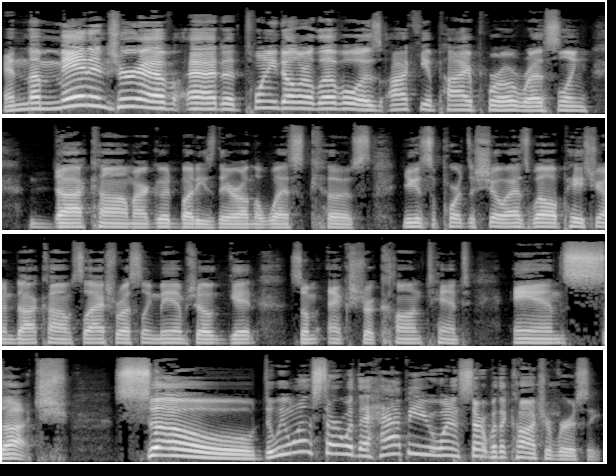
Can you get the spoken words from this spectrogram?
And the manager at, at a $20 level is Occupy Pro Wrestling.com. Our good buddies there on the West Coast. You can support the show as well at patreon.com slash wrestling mayhem show. Get some extra content and such. So, do we want to start with a happy or want to start with a controversy?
